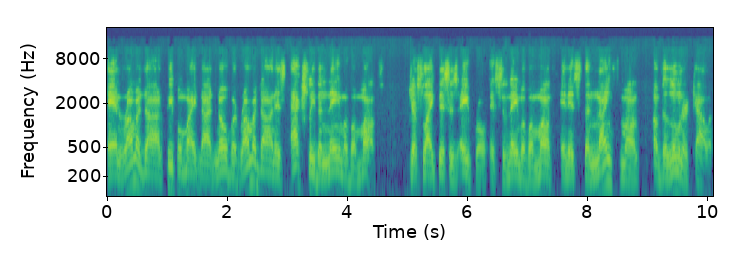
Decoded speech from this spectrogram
And Ramadan, people might not know, but Ramadan is actually the name of a month just like this is April. It's the name of a month, and it's the ninth month of the lunar calendar.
